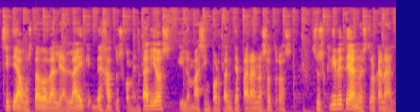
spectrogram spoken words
Si te ha gustado dale al like, deja tus comentarios y lo más importante para nosotros, suscríbete a nuestro canal.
